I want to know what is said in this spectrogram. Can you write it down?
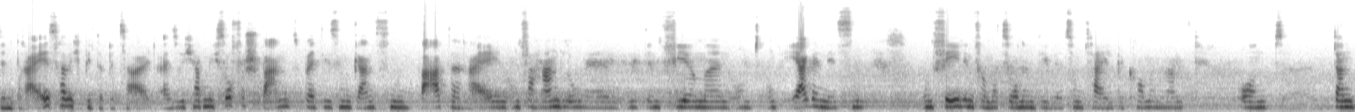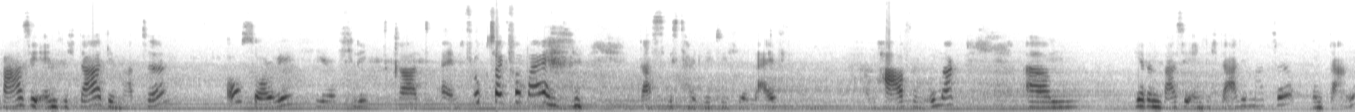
den Preis habe ich bitter bezahlt. Also ich habe mich so verspannt bei diesen ganzen Wartereien und Verhandlungen mit den Firmen und, und Ärgernissen und Fehlinformationen, die wir zum Teil bekommen haben. Und dann war sie endlich da, die Matte. Oh, sorry, hier fliegt gerade ein Flugzeug vorbei. Das ist halt wirklich hier live am Hafen in Umag. Ähm, ja, dann war sie endlich da, die Matte. Und dann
